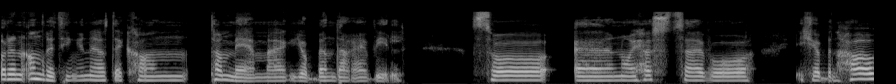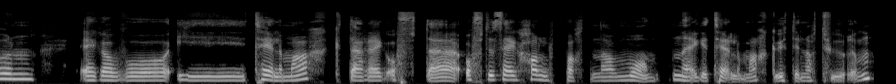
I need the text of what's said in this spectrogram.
og den andre tingen er at jeg kan ta med meg jobben der jeg vil. Så eh, nå i høst så har jeg vært i København, jeg har vært i Telemark, der jeg ofte Ofte så er jeg halvparten av måneden jeg er i Telemark, ute i naturen.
